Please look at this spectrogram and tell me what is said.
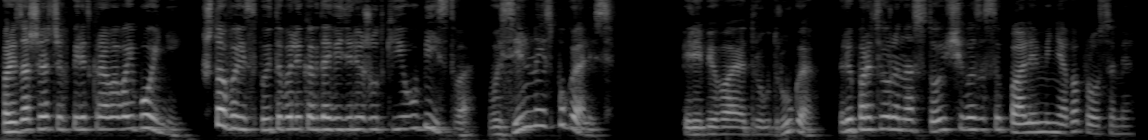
произошедших перед кровавой бойней. Что вы испытывали, когда видели жуткие убийства? Вы сильно испугались?» Перебивая друг друга, репортеры настойчиво засыпали меня вопросами.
